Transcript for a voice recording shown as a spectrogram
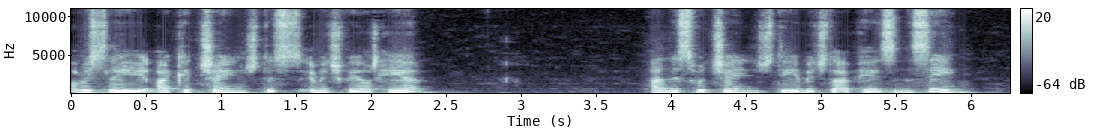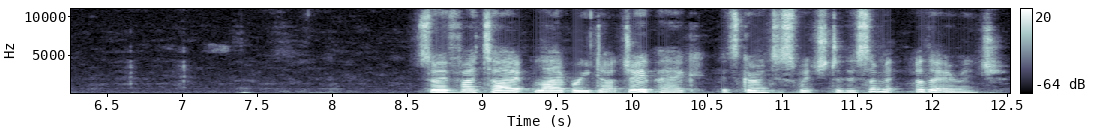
Obviously, I could change this image field here, and this would change the image that appears in the scene. So if I type library.jpg, it's going to switch to this other image.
